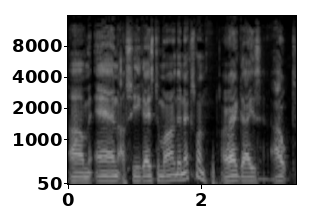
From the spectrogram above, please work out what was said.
Um, and I'll see you guys tomorrow in the next one. All right, guys, out.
